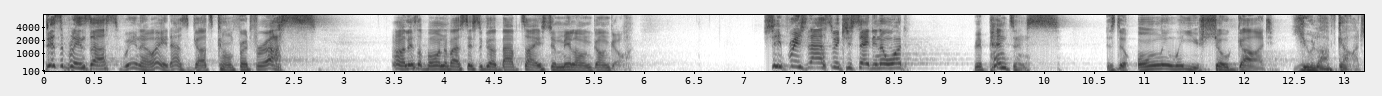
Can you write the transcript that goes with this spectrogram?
disciplines us, we know, hey, that's God's comfort for us. Oh, listen, one of our sisters got baptized, Jamila Ngongo. She preached last week, she said, you know what? Repentance is the only way you show God you love God.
